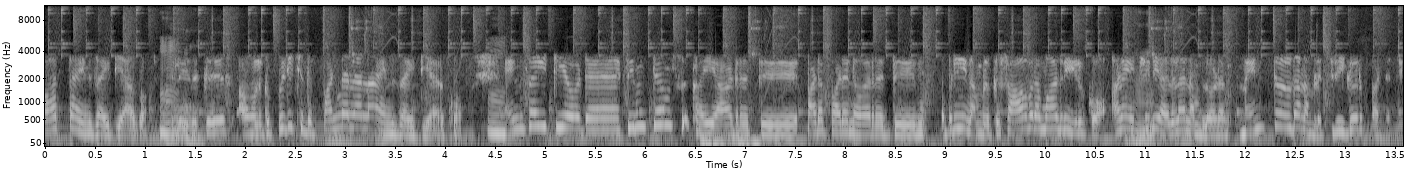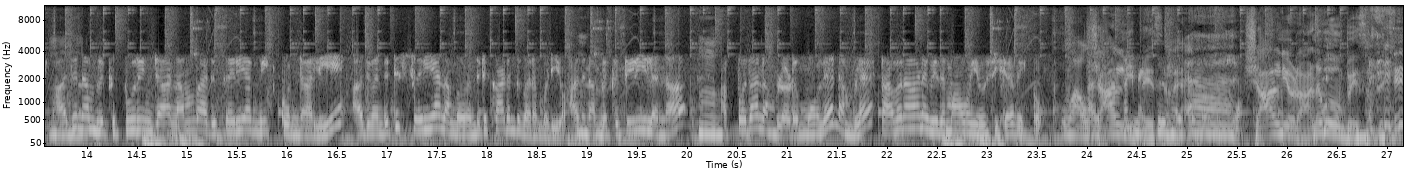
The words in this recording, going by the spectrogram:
பார்த்தா என்சைட்டி ஆகும். சிலருக்கு அவங்களுக்கு பிடிச்சது பண்ணலன்னா என்சைட்டியா இருக்கும். என்சைட்டியோட சிம்டம்ஸ் கையாடுறது படபடன்னு வர்றது அப்படி நம்மளுக்கு சாவற மாதிரி இருக்கும். ஆனா ஆக்சுவலி அதெல்லாம் நம்மளோட மென்டல் தான் நம்மள ட்ரிகர் பண்ணுது. அது நம்மளுக்கு புரிஞ்சா நம்ம அது சரியா மீட் கொண்டாலே அது வந்துட்டு சரியா நம்ம வந்துட்டு கடந்து வர முடியும். அது நம்மளுக்கு தெரியலன்னா அப்போதான் நம்மளோட மூளை நம்மள தவறான விதமாவும் யோசிக்க வைக்கும். ஷாலினியோட அனுபவம் பேசுது.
